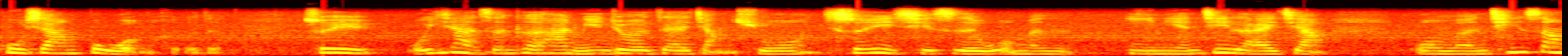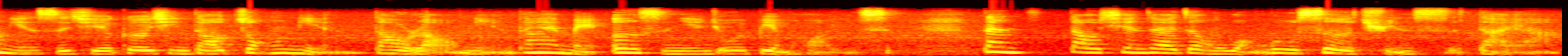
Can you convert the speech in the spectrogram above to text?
互相不吻合的。所以我印象很深刻，它里面就是在讲说，所以其实我们以年纪来讲，我们青少年时期的个性到中年到老年，大概每二十年就会变化一次。但到现在这种网络社群时代啊，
